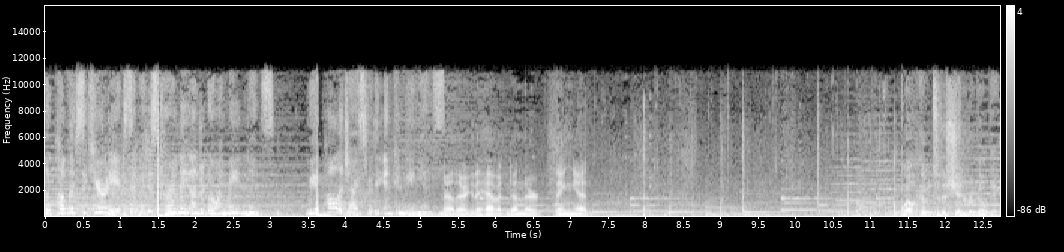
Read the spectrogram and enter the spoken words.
The public security exhibit is currently undergoing maintenance. We apologize for the inconvenience. No, they they haven't done their thing yet. Welcome to the Shinra building.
